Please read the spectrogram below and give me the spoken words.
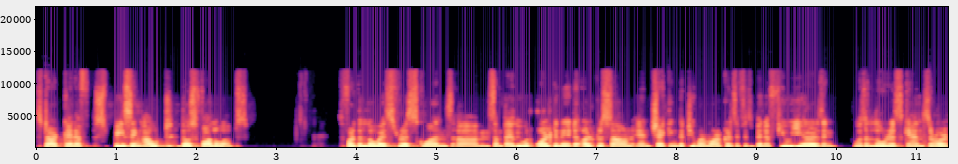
start kind of spacing out those follow-ups. For the lowest risk ones, um, sometimes we would alternate ultrasound and checking the tumor markers if it's been a few years and was a low risk cancer, or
